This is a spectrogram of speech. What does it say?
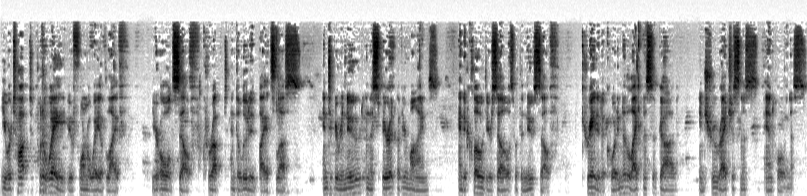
You were taught to put away your former way of life, your old self, corrupt and deluded by its lusts, and to be renewed in the spirit of your minds, and to clothe yourselves with the new self, created according to the likeness of God, in true righteousness and holiness.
